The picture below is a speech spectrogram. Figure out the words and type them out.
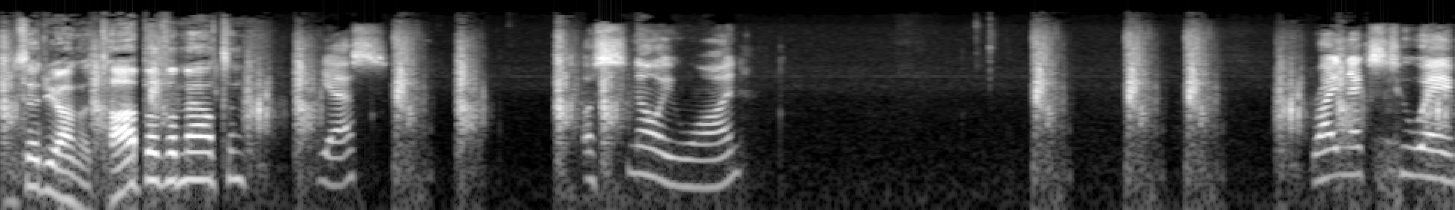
You said you're on the top of a mountain? Yes. A snowy one. Right next to a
